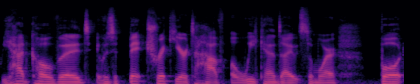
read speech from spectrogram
we had COVID, it was a bit trickier to have a weekend out somewhere. But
